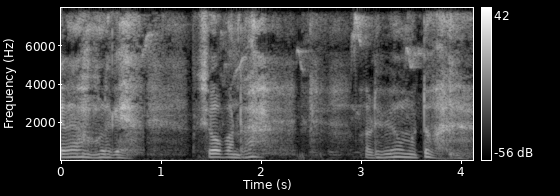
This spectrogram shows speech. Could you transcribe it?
இதை உங்களுக்கு ஷோ பண்ணுறேன் அப்படி வியூ மட்டும் பாருங்கள்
